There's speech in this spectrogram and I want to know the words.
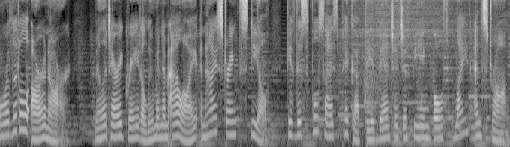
or a little R&R. Military-grade aluminum alloy and high-strength steel give this full-size pickup the advantage of being both light and strong,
